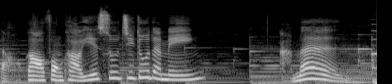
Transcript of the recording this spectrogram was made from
祷告奉靠耶稣基督的名，阿门。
